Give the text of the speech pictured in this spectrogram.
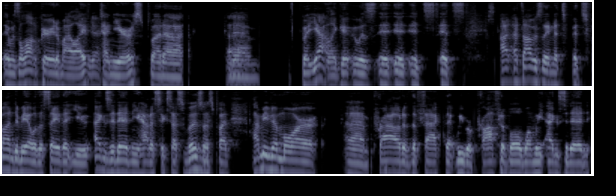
it was a long period of my life, yeah. 10 years, but uh um but yeah, like it, it was, it, it, it's, it's, that's obviously, and it's, it's fun to be able to say that you exited and you had a successful business. But I'm even more um, proud of the fact that we were profitable when we exited.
